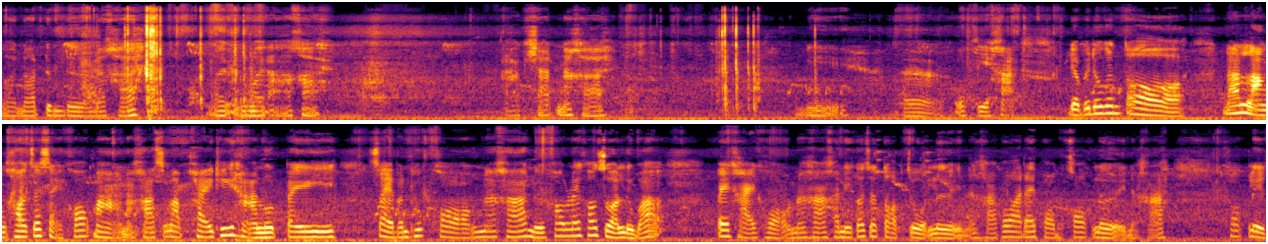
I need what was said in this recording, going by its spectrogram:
รอยน็อตเดิมๆนะคะรอยองค์รอยอาค่ะ ชัดนะคะนี่อ่าโอเคค่ะ เดี๋ยวไปดูกันต่อ ด้านหลังเขาจะใส่คอกมานะคะสำหรับใครที่หารถไปใส่บรรทุกของนะคะ หรือเข้าไร่เข้าสวนหรือว่าไปขายของนะคะ คันนี้ก็จะตอบโจทย์เลยนะคะ เพราะว่าได้พร้อมคอกเลยนะคะคอกเลด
